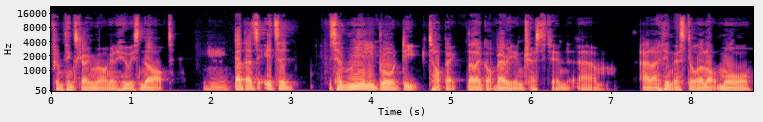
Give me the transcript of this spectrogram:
from things going wrong and who is not. Mm. But that's, it's a it's a really broad, deep topic that I got very interested in. Um, and I think there's still a lot more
